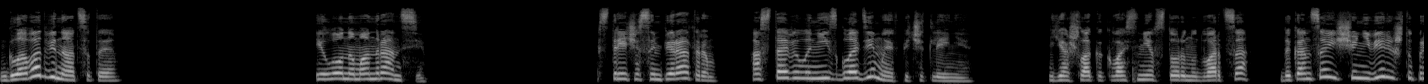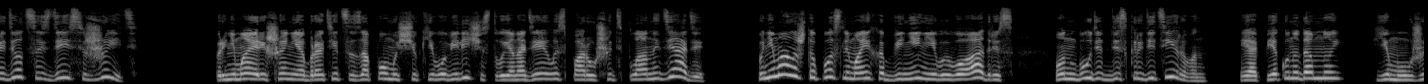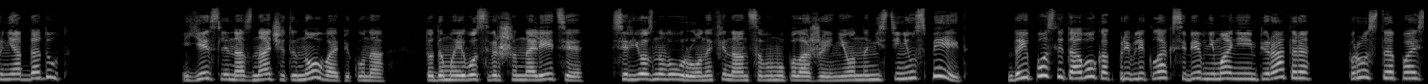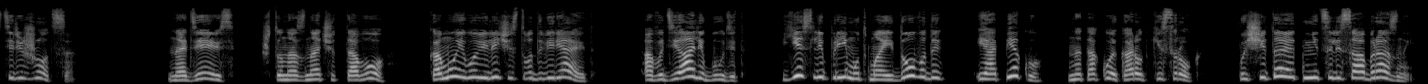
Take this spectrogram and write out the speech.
Глава 12. Илона Манранси. Встреча с императором оставила неизгладимое впечатление. Я шла как во сне в сторону дворца, до конца еще не веря, что придется здесь жить. Принимая решение обратиться за помощью к его величеству, я надеялась порушить планы дяди. Понимала, что после моих обвинений в его адрес он будет дискредитирован, и опеку надо мной ему уже не отдадут. Если назначат иного опекуна, то до моего совершеннолетия серьезного урона финансовому положению он нанести не успеет. Да и после того, как привлекла к себе внимание императора, просто поостережется. Надеюсь, что назначат того, кому его величество доверяет, а в идеале будет, если примут мои доводы и опеку на такой короткий срок посчитают нецелесообразной.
